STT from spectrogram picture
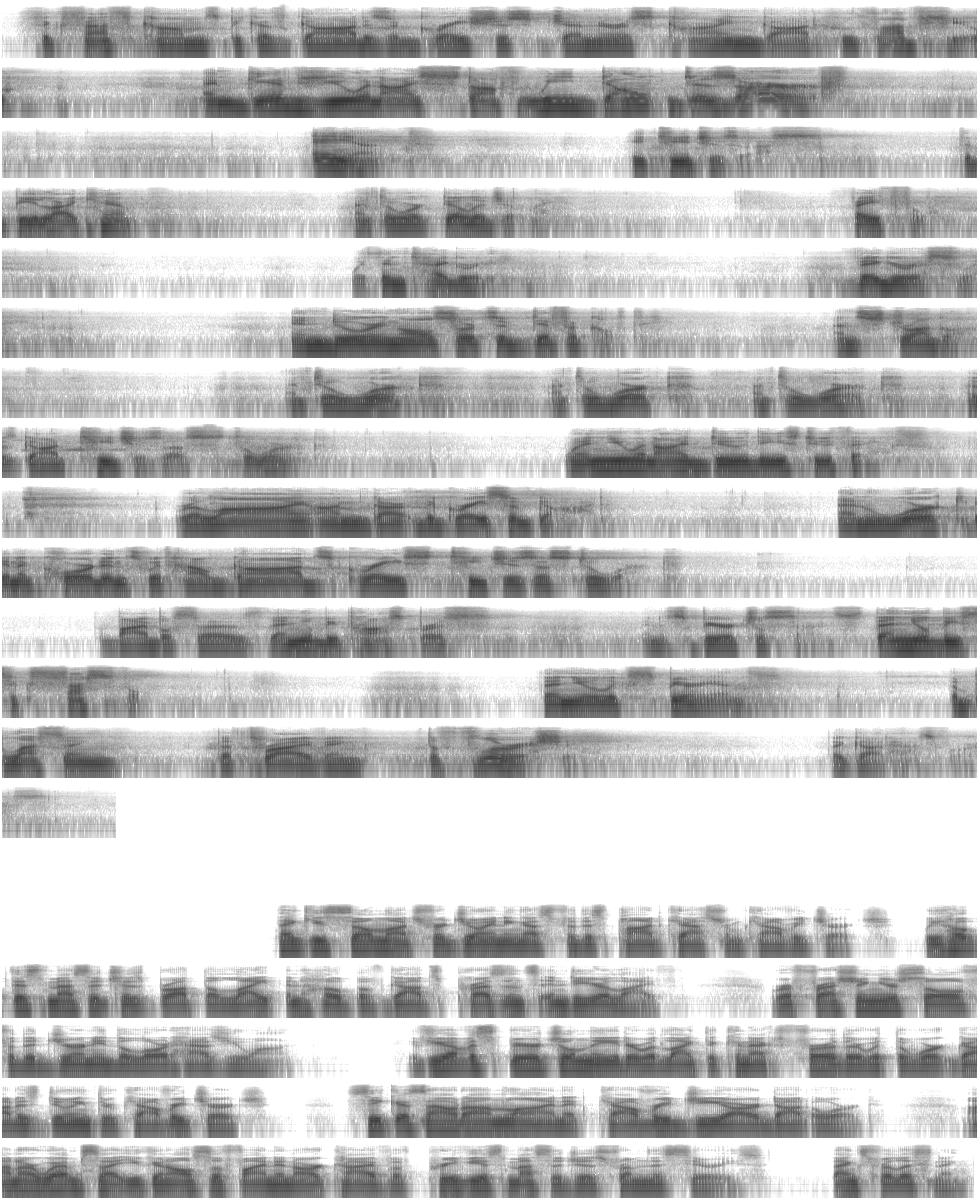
Success comes because God is a gracious, generous, kind God who loves you and gives you and I stuff we don't deserve. And he teaches us to be like him and to work diligently, faithfully, with integrity, vigorously, enduring all sorts of difficulty and struggle, and to work and to work and to work as God teaches us to work. When you and I do these two things, rely on the grace of God and work in accordance with how God's grace teaches us to work, the Bible says, then you'll be prosperous in a spiritual sense. Then you'll be successful. Then you'll experience the blessing, the thriving, the flourishing that God has for us. Thank you so much for joining us for this podcast from Calvary Church. We hope this message has brought the light and hope of God's presence into your life, refreshing your soul for the journey the Lord has you on. If you have a spiritual need or would like to connect further with the work God is doing through Calvary Church, seek us out online at calvarygr.org. On our website, you can also find an archive of previous messages from this series. Thanks for listening.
